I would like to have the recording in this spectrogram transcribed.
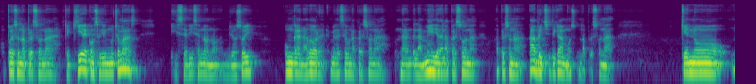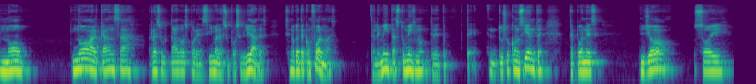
o puedes ser una persona que quiere conseguir mucho más y se dice, no, no, yo soy un ganador en vez de ser una persona de la media de la persona una persona average, digamos, una persona que no, no, no alcanza resultados por encima de sus posibilidades, sino que te conformas, te limitas tú mismo, en tu subconsciente te pones, yo soy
